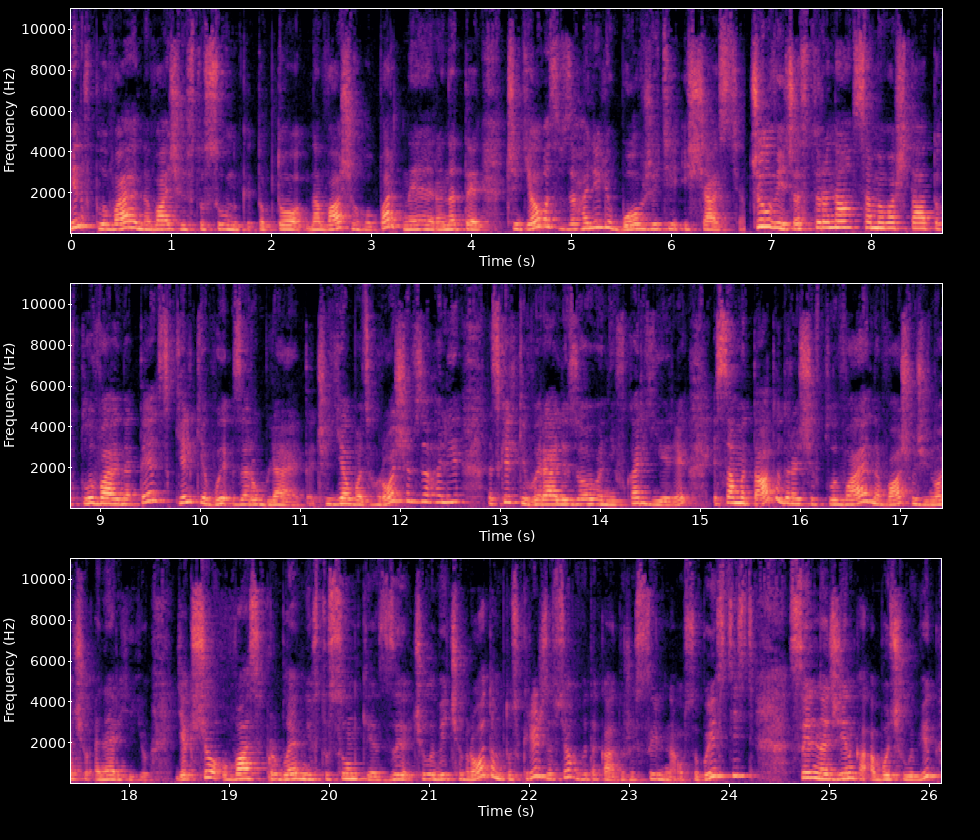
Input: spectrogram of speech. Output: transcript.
він впливає на ваші стосунки, тобто на вашого партнера, на те, чи є у вас взагалі любов в житті і щастя. Чоловіча сторона, саме ваш тато, впливає на те, скільки ви заробляєте, чи є у вас гроші взагалі, наскільки ви реалізовані в кар'єрі. І саме тато, до речі, впливає на вашу жіночу енергію. Якщо у вас проблемні стосунки з чоловічим родом, то скоріш за всього ви така дуже сильна особистість, сильна жінка або чоловік,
